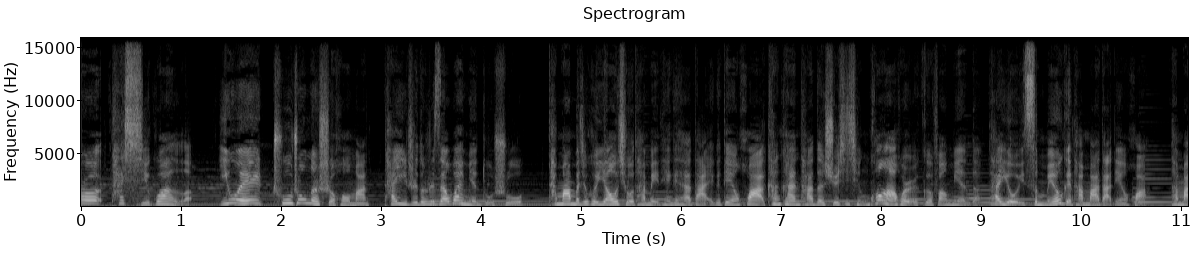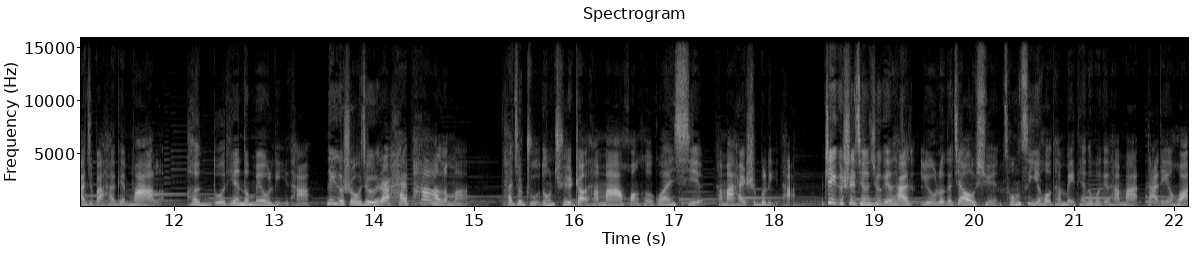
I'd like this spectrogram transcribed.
说他习惯了。因为初中的时候嘛，他一直都是在外面读书，他妈妈就会要求他每天给他打一个电话，看看他的学习情况啊，或者各方面的。他有一次没有给他妈打电话，他妈就把他给骂了，很多天都没有理他。那个时候就有点害怕了嘛。他就主动去找他妈缓和关系，他妈还是不理他。这个事情就给他留了个教训，从此以后他每天都会给他妈打电话。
